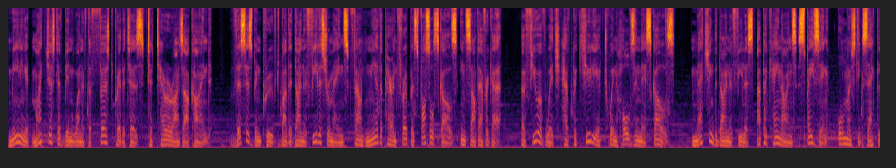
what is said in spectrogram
meaning it might just have been one of the first predators to terrorize our kind. This has been proved by the Dinofelis remains found near the Paranthropus fossil skulls in South Africa, a few of which have peculiar twin holes in their skulls, matching the Dinofelis upper canines spacing almost exactly.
